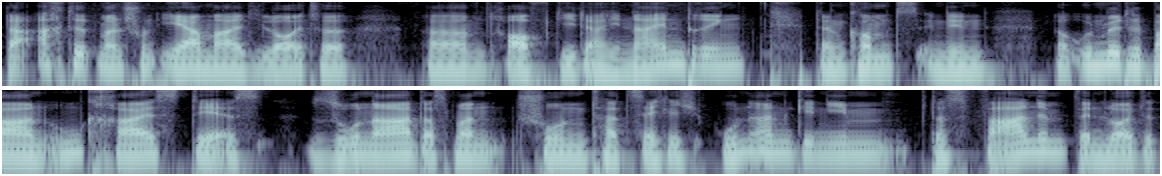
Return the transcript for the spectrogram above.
da achtet man schon eher mal die Leute ähm, drauf, die da hineindringen. Dann kommt es in den äh, unmittelbaren Umkreis, der ist so nah, dass man schon tatsächlich unangenehm das wahrnimmt, wenn Leute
